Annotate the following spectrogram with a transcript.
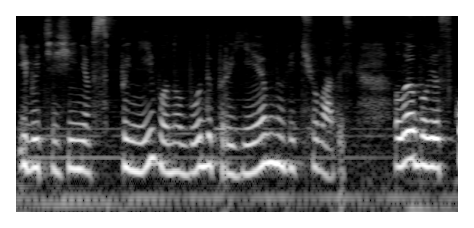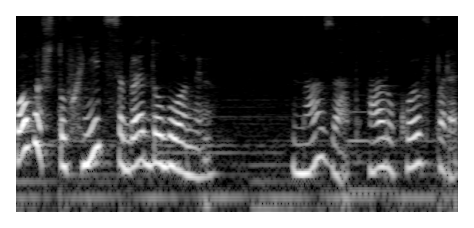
І витяжіння в спині, воно буде приємно відчуватись. Але обов'язково штовхніть себе долонею назад, а рукою вперед.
